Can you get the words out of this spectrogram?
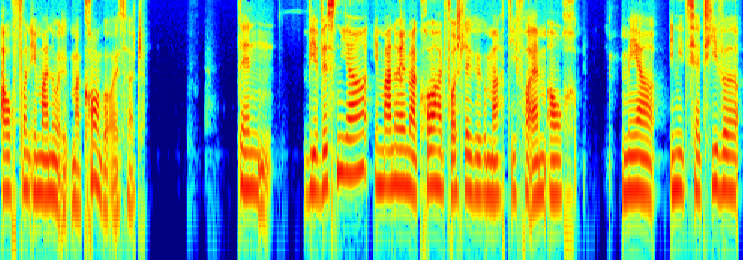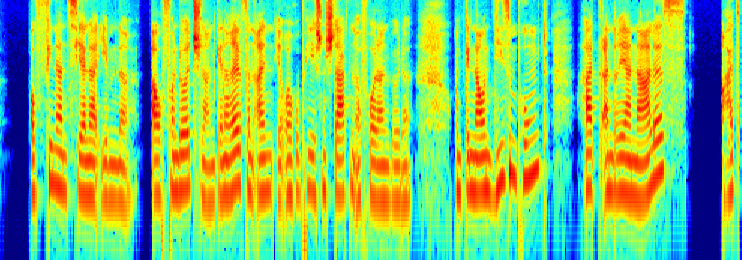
auch von Emmanuel Macron geäußert. Denn wir wissen ja, Emmanuel Macron hat Vorschläge gemacht, die vor allem auch mehr Initiative auf finanzieller Ebene, auch von Deutschland, generell von allen europäischen Staaten erfordern würde. Und genau in diesem Punkt hat Andrea Nahles hat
